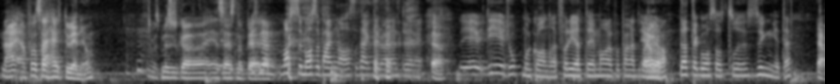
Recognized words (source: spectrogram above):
Nei, jeg får si helt uenig om. Hvis vi skal E16 opp i Hvis det hele er masse masse penger, så tenker du helt uenig. Ja. De er, de er jo ikke opp mot hverandre, fordi at de må jo få penger til begge. Ja. da. Dette går så syngete. Ja.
